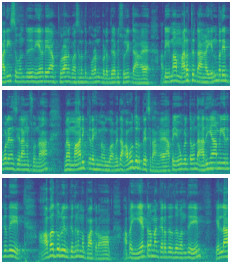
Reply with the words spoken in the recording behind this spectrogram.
ஹதீஸை வந்து நேரடியாக குரானுக்கு வசனத்துக்கு முரண்படுது அப்படின்னு சொல்லிட்டாங்க. அப்போ இமாம் மறுத்துட்டாங்க. என்பதை போல என்ன செய்கிறாங்கன்னு சொன்னால் இவன் மாலிக் ரஹிமுல்லா மீது அவதூறு பேசுகிறாங்க அப்போ இவங்கள்ட்ட வந்து அறியாமை இருக்குது. அவதூறு இருக்குதுன்னு நம்ம பார்க்குறோம். அப்போ ஏற்றமாக கருதுறது வந்து எல்லா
